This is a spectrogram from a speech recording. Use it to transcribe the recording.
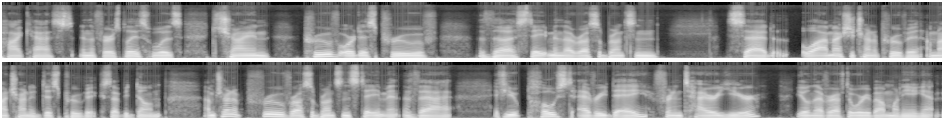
podcast in the first place was to try and prove or disprove the statement that Russell Brunson said, well, I'm actually trying to prove it. I'm not trying to disprove it because that'd be dumb. I'm trying to prove Russell Brunson's statement that if you post every day for an entire year, you'll never have to worry about money again.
